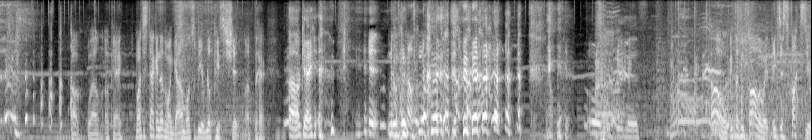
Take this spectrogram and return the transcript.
oh, well, okay. Why don't you stack another one, Galm? Why don't you be a real piece of shit up there? Oh, okay. No, no, no. Oh my goodness. Oh, it doesn't follow it. It just fucks you.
